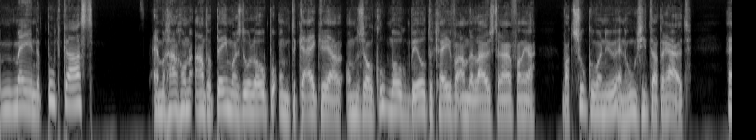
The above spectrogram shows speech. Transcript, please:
mee in de podcast. En we gaan gewoon een aantal thema's doorlopen om te kijken, ja, om zo goed mogelijk beeld te geven aan de luisteraar van ja, wat zoeken we nu en hoe ziet dat eruit? Uh,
